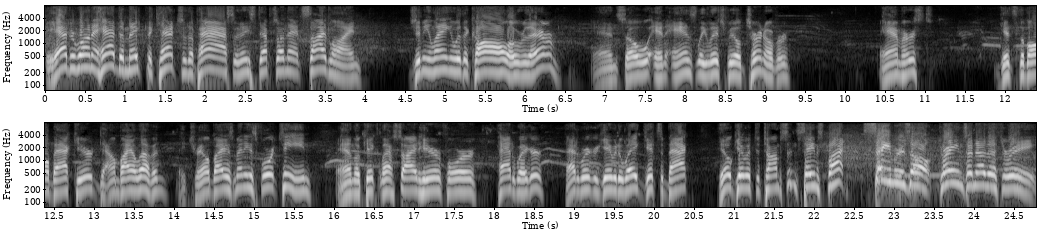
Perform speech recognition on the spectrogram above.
He had to run ahead to make the catch of the pass, and he steps on that sideline. Jimmy Langen with a call over there. And so an Ansley Litchfield turnover. Amherst gets the ball back here, down by 11. They trail by as many as 14. And they'll kick left side here for Hadwiger. Hadwiger gave it away, gets it back. He'll give it to Thompson. Same spot, same result. Drains another three.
